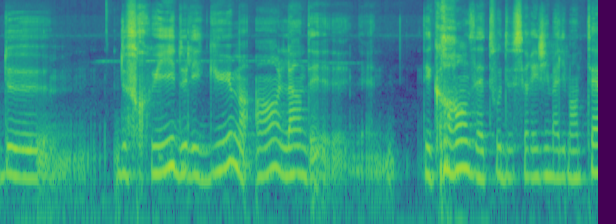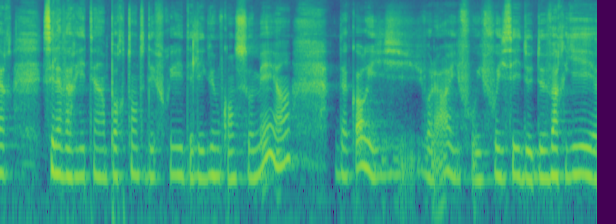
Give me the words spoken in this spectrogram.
de, fruits, de légumes. Hein. L'un des, des grands atouts de ce régime alimentaire, c'est la variété importante des fruits et des légumes consommés. Hein. D'accord Voilà, il faut, essayer de, varier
